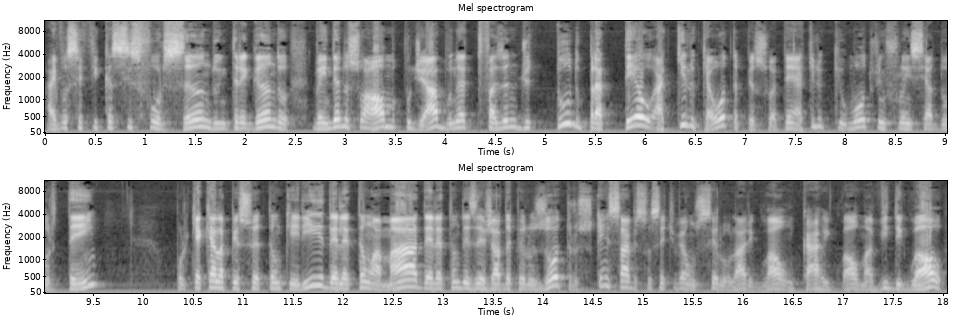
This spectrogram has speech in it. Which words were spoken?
Aí você fica se esforçando, entregando, vendendo sua alma pro diabo, né? Fazendo de tudo para ter aquilo que a outra pessoa tem, aquilo que um outro influenciador tem, porque aquela pessoa é tão querida, ela é tão amada, ela é tão desejada pelos outros. Quem sabe se você tiver um celular igual, um carro igual, uma vida igual,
